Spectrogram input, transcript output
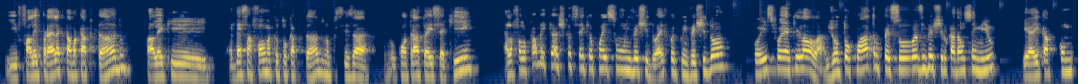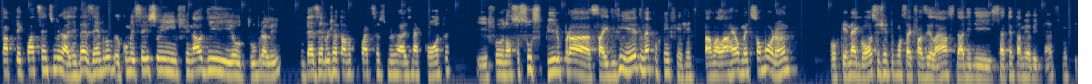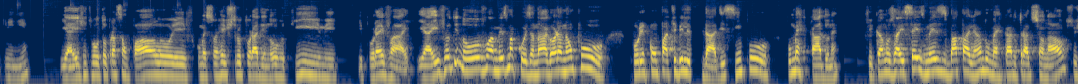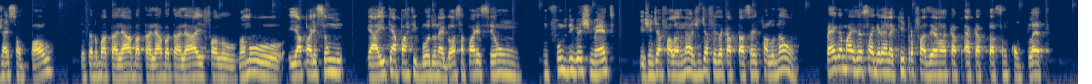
e falei para ela que estava captando, falei que é dessa forma que eu estou captando, não precisa, o contrato é esse aqui. Ela falou, calma aí que eu acho que eu sei que eu conheço um investidor. Aí foi para o investidor, foi isso, foi aquilo lá. Juntou quatro pessoas, investiram cada um 100 mil, e aí captei 400 mil reais. Em dezembro, eu comecei isso em final de outubro ali, em dezembro eu já estava com 400 mil reais na conta, e foi o nosso suspiro para sair de Vinhedo, né? Porque, enfim, a gente estava lá realmente só morando, porque negócio a gente não consegue fazer lá, é uma cidade de 70 mil habitantes, muito pequenininha. E aí a gente voltou para São Paulo e começou a reestruturar de novo o time e por aí vai. E aí veio de novo a mesma coisa, né? agora não por, por incompatibilidade, e sim por, por mercado, né? Ficamos aí seis meses batalhando o mercado tradicional, isso já em São Paulo, tentando batalhar, batalhar, batalhar e falou, vamos. E apareceu um. E aí tem a parte boa do negócio, apareceu um, um fundo de investimento e a gente já falando, não, a gente já fez a captação e falou, não, pega mais essa grana aqui para fazer a, a captação completa.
